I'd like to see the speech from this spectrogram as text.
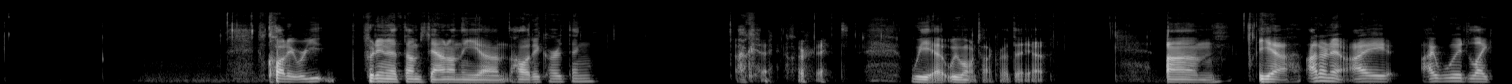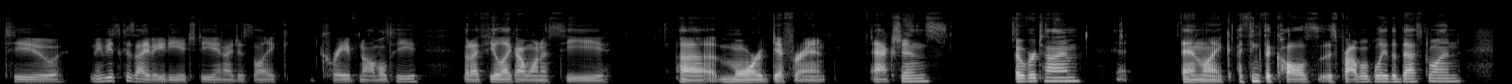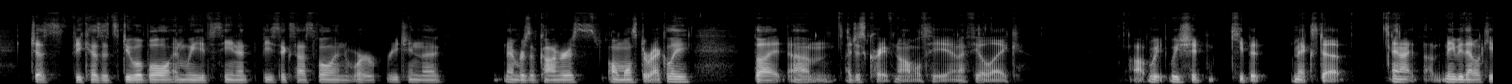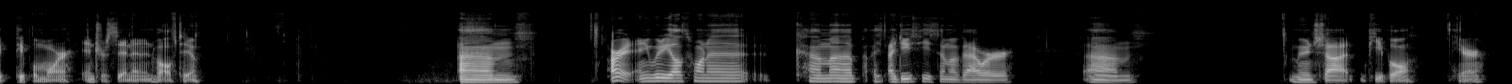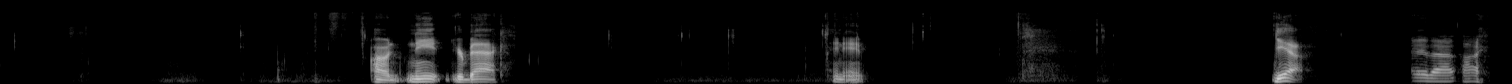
Claudia, were you putting a thumbs down on the um, holiday card thing? Okay, all right. We uh, we won't talk about that yet. Um, yeah, I don't know. I I would like to. Maybe it's because I have ADHD and I just like crave novelty, but I feel like I want to see uh, more different actions over time. And like, I think the calls is probably the best one just because it's doable and we've seen it be successful and we're reaching the members of Congress almost directly. But um, I just crave novelty and I feel like uh, we, we should keep it mixed up. And I, maybe that'll keep people more interested and involved too. Um, all right. Anybody else want to come up? I, I, do see some of our um, moonshot people here. Oh, Nate, you're back. Hey, Nate. Yeah. Say that I,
